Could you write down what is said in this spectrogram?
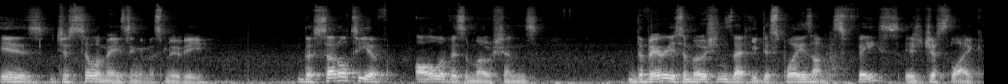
is just so amazing in this movie. The subtlety of all of his emotions, the various emotions that he displays on his face, is just like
